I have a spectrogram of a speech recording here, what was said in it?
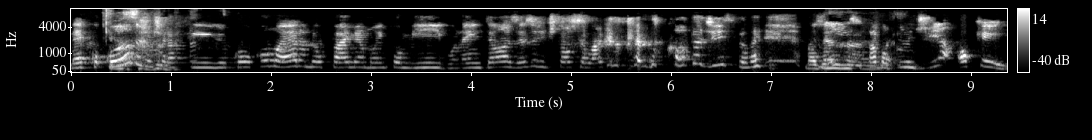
Né? Quando a gente era filho, como era meu pai e minha mãe comigo, né? Então, às vezes, a gente toma o celular que não quero dar conta disso, né? Mas é uhum. isso, tá bom. Um dia, ok,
